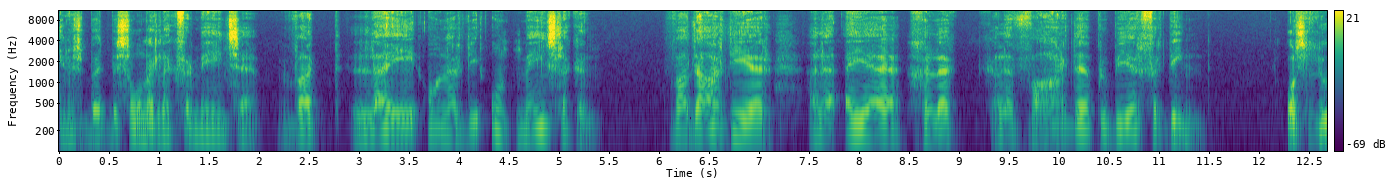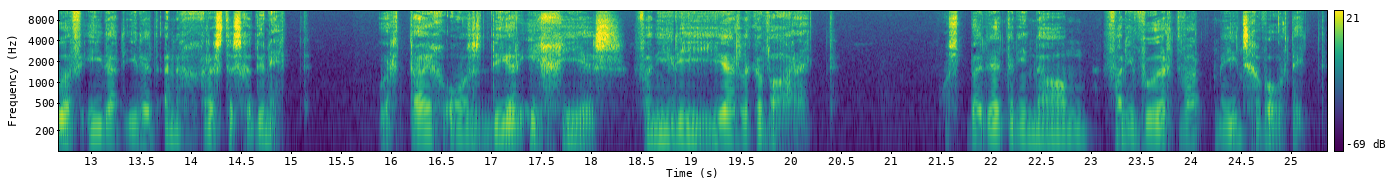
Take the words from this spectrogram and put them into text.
En ons bid besonderlik vir mense wat ly onder die ontmensliking wat daardeur hulle eie geluk, hulle waarde probeer verdien. Ons loof U dat U dit in Christus gedoen het oortuig ons deur u gees van hierdie heerlike waarheid. Ons bid dit in die naam van die woord wat mens geword het,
